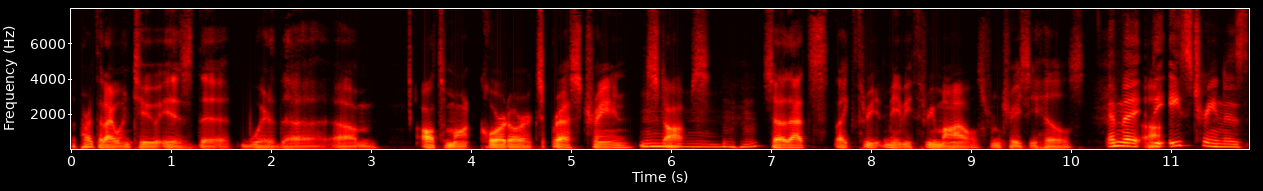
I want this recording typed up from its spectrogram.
the part that I went to is the where the um, Altamont Corridor Express train stops. Mm. Mhm. So that's like three, maybe three miles from Tracy Hills. And the Uh, the Ace train is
